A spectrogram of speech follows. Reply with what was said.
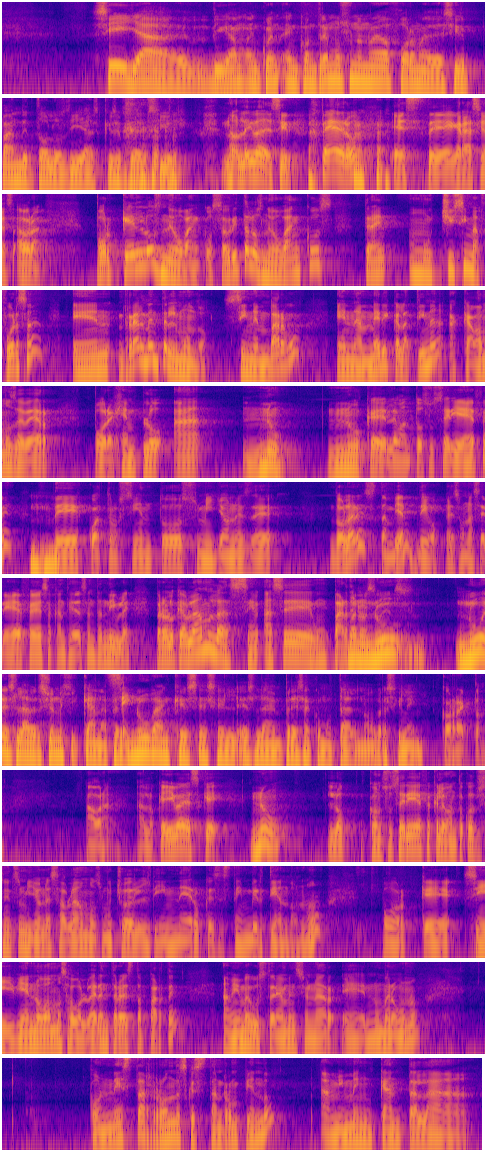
Sí, ya, digamos, encontremos una nueva forma de decir pan de todos los días. ¿Qué se puede decir? no le iba a decir, pero, este, gracias. Ahora, ¿por qué los neobancos? Ahorita los neobancos traen muchísima fuerza en realmente en el mundo. Sin embargo, en América Latina acabamos de ver, por ejemplo, a Nu. Nu que levantó su serie F de 400 millones de dólares también. Digo, es una serie F, esa cantidad es entendible. Pero lo que hablábamos hace un par de Bueno, Nu, Nu es la versión mexicana, pero Nubank es, es, la empresa como tal, ¿no? Brasileña. Correcto. Ahora, a lo que iba es que Nu, lo, con su serie F que levantó 400 millones, hablábamos mucho del dinero que se está invirtiendo, ¿no? Porque si bien no vamos a volver a entrar a esta parte, a mí me gustaría mencionar, eh, número uno, con estas rondas que se están rompiendo, a mí me encanta la...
